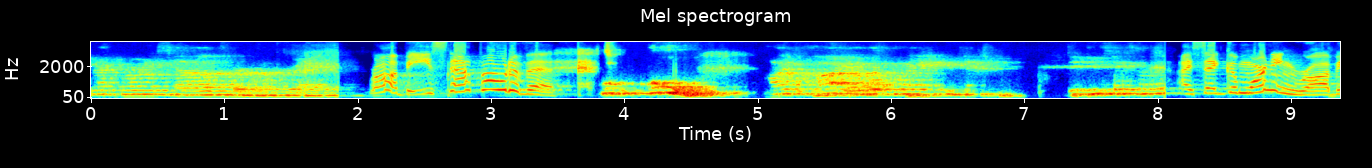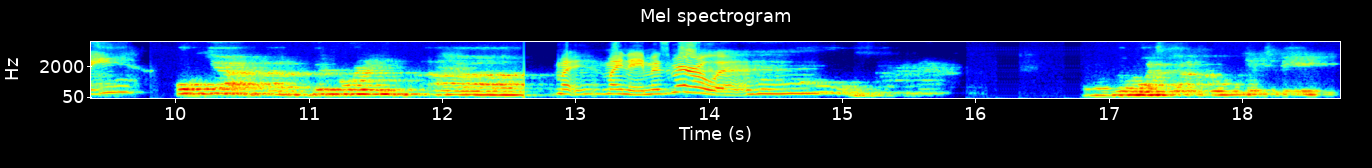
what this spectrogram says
macaroni salad for a hundred. Robbie, snap out of it. Oh, oh, hi, I wasn't paying attention. Did you say something? I said, good morning, Robbie. Oh, yeah, uh, good morning, uh, My, my name is Marilyn. oh, sorry. I don't know what's going to be.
